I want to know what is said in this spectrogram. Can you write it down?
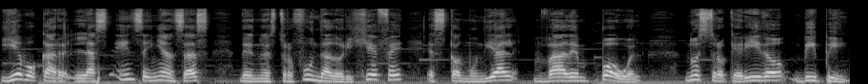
y evocar las enseñanzas de nuestro fundador y jefe Scout Mundial Baden Powell, nuestro querido VP.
